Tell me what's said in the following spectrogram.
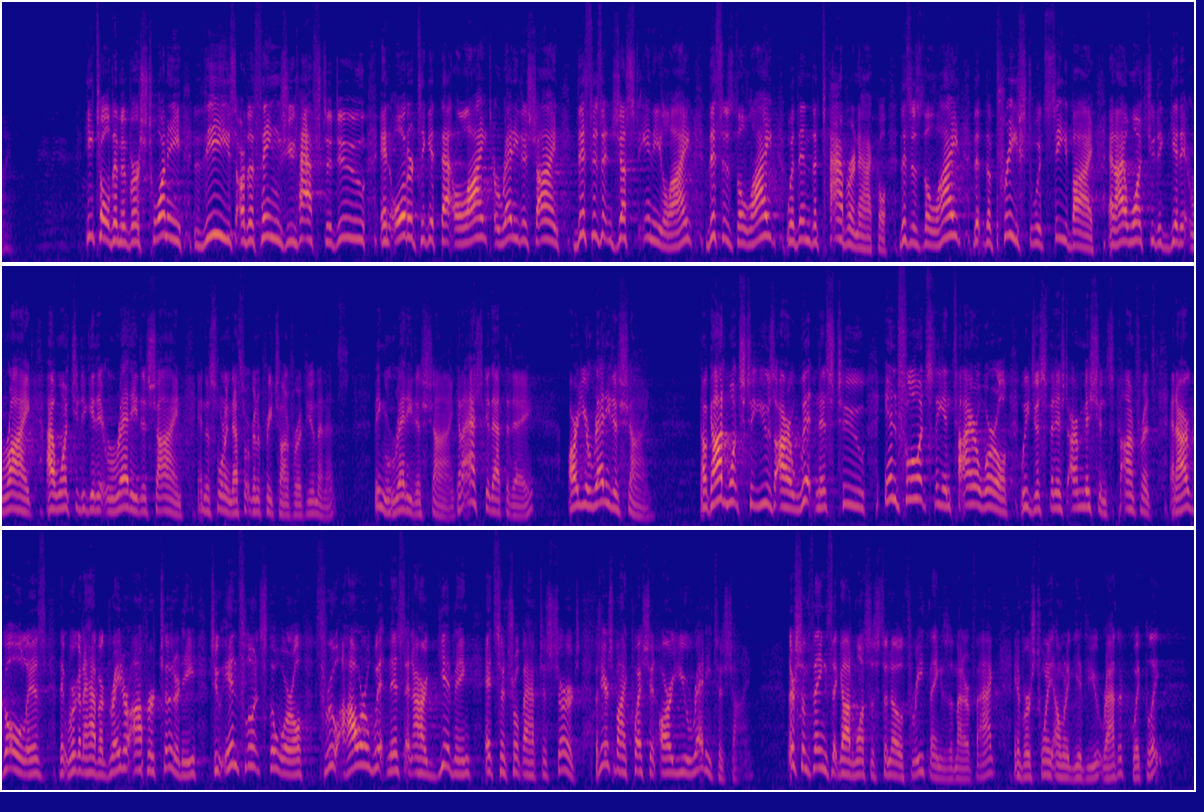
He told them in verse 20, These are the things you have to do in order to get that light ready to shine. This isn't just any light. This is the light within the tabernacle. This is the light that the priest would see by. And I want you to get it right. I want you to get it ready to shine. And this morning, that's what we're going to preach on for a few minutes. being ready to shine. Can I ask you that today? Are you ready to shine? Now, God wants to use our witness to influence the entire world. We just finished our missions conference, and our goal is that we're going to have a greater opportunity to influence the world through our witness and our giving at Central Baptist Church. But here's my question Are you ready to shine? There's some things that God wants us to know, three things, as a matter of fact. In verse 20, I want to give you rather quickly,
